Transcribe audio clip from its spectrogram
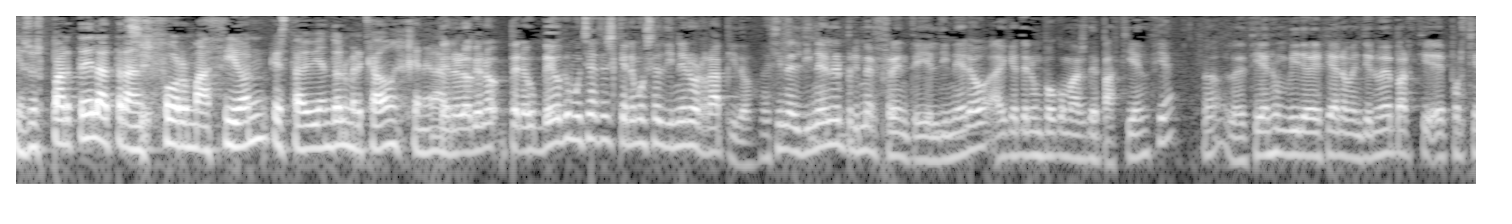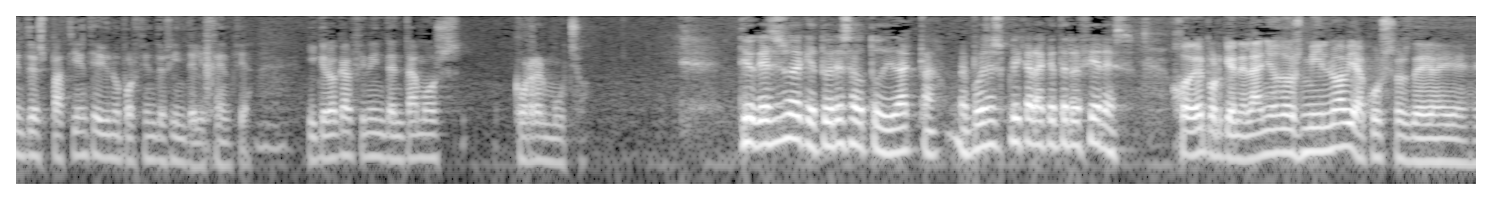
Y eso es parte de la transformación que está viviendo el mercado en general. Pero, lo que no, pero veo que muchas veces queremos el dinero rápido, es decir, el dinero en el primer frente y el dinero hay que tener un poco más de paciencia. ¿no? Lo decía en un vídeo, decía 99% es paciencia y 1% es inteligencia. Y creo que al final intentamos correr mucho. Tío, ¿qué es eso de que tú eres autodidacta? ¿Me puedes explicar a qué te refieres? Joder, porque en el año 2000 no había cursos de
